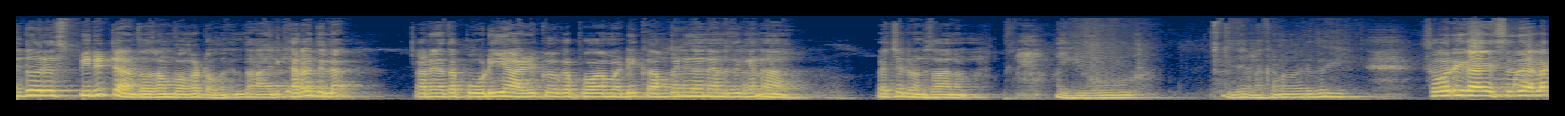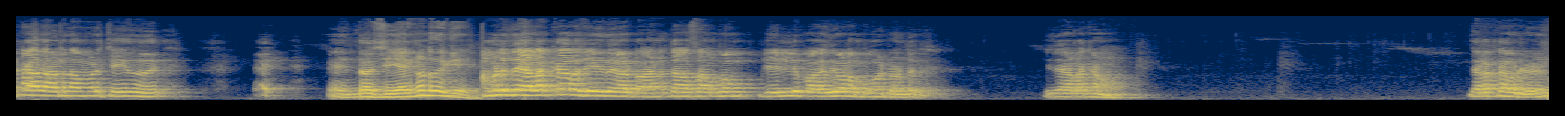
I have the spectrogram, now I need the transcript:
എന്തോ ഒരു സ്പിരിറ്റ് ആണ് സംഭവം കേട്ടോ. എന്താ എനിക്കറിയത്തില്ല. കാരണം ഇതിനകത്ത് പൊടിയും അഴുക്കും ഒക്കെ പോകാൻ വേണ്ടി കമ്പനി തന്നെ അതിനകത്ത് ഇങ്ങനെ ആ വെച്ചിട്ടുണ്ട് സാധനം. അയ്യോ ഇത് ഇളക്കണമായിരുന്നു സോറി ഗായ്സ് ഇത് ഇളക്കാതാണ് നമ്മൾ ചെയ്തത്. എന്തോ ചെയ്യാൻ കൊണ്ട് നോക്കിയേ. നമ്മളിത് ഇളക്കാറ് ചെയ്ത് കേട്ടോ. അതിനകത്ത് ആ സംഭവം ജെല്ല് പകുതിയോളം പോയിട്ടുണ്ട്. ഇത് ഇളക്കണം. ഇത് ഇളക്കാവില്ലേ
